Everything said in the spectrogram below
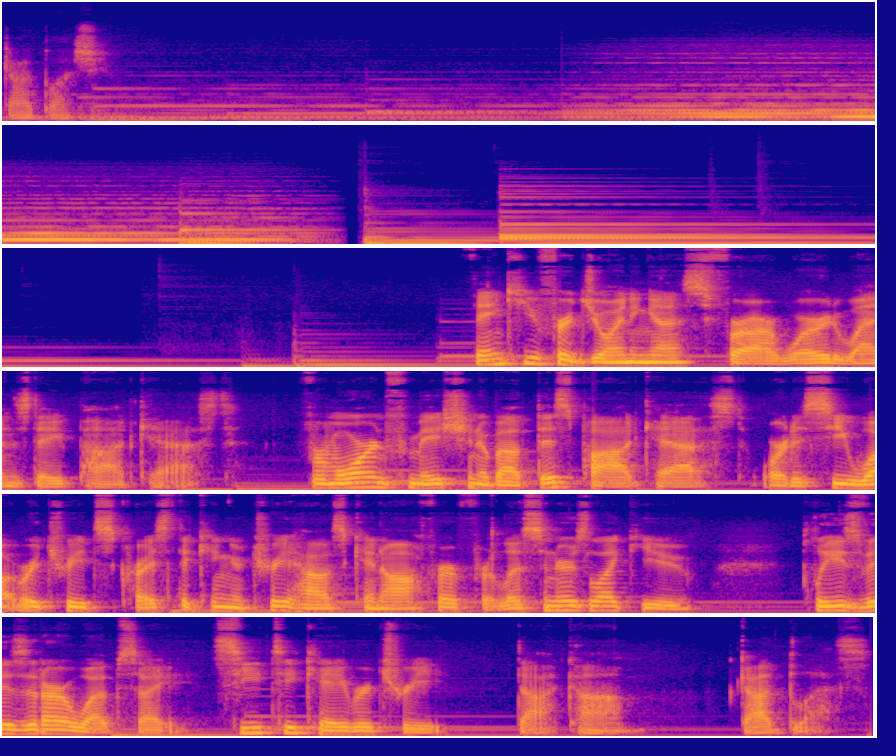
God bless you. Thank you for joining us for our Word Wednesday podcast. For more information about this podcast or to see what retreats Christ the King Retreat House can offer for listeners like you, please visit our website, ctkretreat.com. God bless.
